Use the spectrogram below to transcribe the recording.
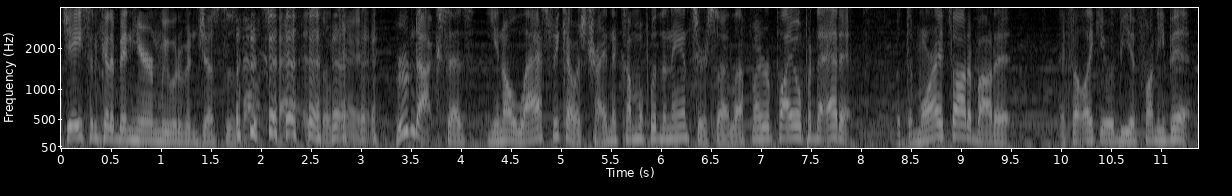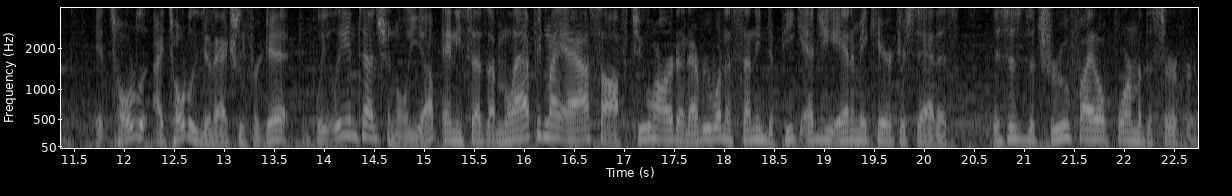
Jason could have been here and we would have been just as lost, Pat. It's okay. Brundock says, you know, last week I was trying to come up with an answer, so I left my reply open to edit. But the more I thought about it, I felt like it would be a funny bit. It totally, I totally didn't actually forget. Completely intentional. Yep. And he says, I'm laughing my ass off too hard at everyone ascending to peak edgy anime character status. This is the true final form of the server.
